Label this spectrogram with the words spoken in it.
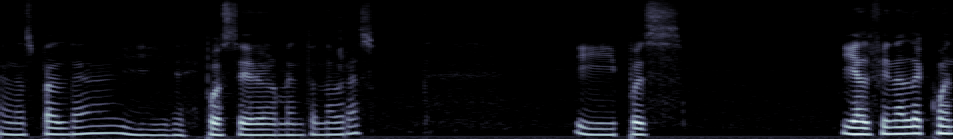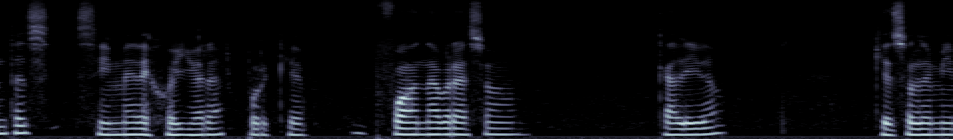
en la espalda y posteriormente un abrazo. Y pues, y al final de cuentas sí me dejó llorar porque fue un abrazo cálido que solo me,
